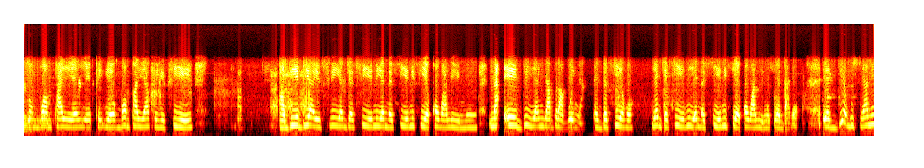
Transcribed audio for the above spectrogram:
dimo, bɔ mpaeɛ yɛpɛ yɛbɔ mpaeɛ akɔ yɛ fie adeɛ bi a ɛfiri yɛn gya fie ne yɛn na fie ne fie kɔwale yi mu. Na ɛredi yɛn yabrabɔ nya. Ɛda fie hɔ. Yɛn gya fie ne yɛn na fie ne fie kɔwale yi mu so ɛda hɔ yɛdi abusua ne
